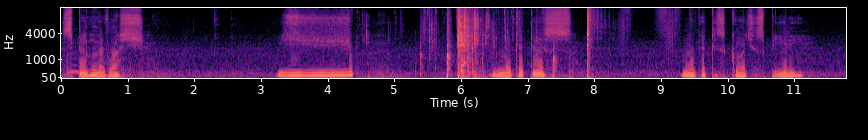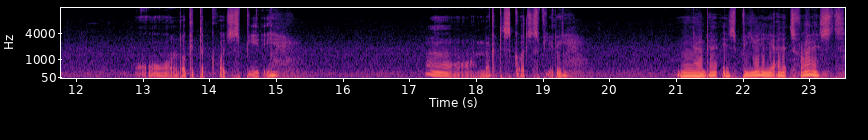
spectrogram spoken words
Speaking of lush, yep. look at this. Look at this gorgeous beauty. Oh, look at the gorgeous beauty. Oh, look at this gorgeous beauty. Now that is beauty at its finest.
